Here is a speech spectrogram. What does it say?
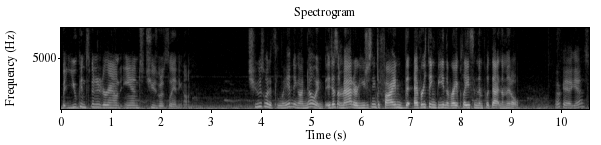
But you can spin it around and choose what it's landing on. Choose what it's landing on. No, it, it doesn't matter. You just need to find the, everything be in the right place and then put that in the middle. Okay, I guess.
